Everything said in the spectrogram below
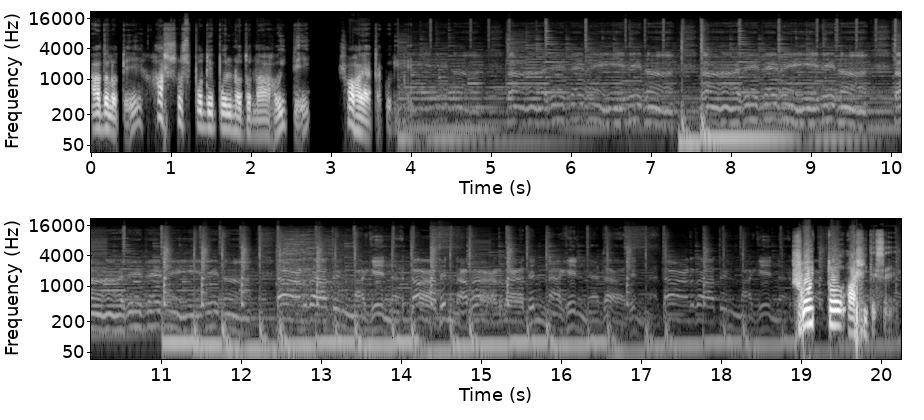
আদালতে হাস্যস্পদে পরিণত না হইতে সহায়তা করিবে। সৈত্য আসিতেছে।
